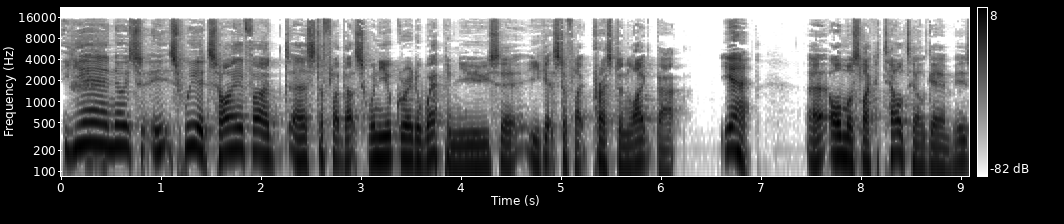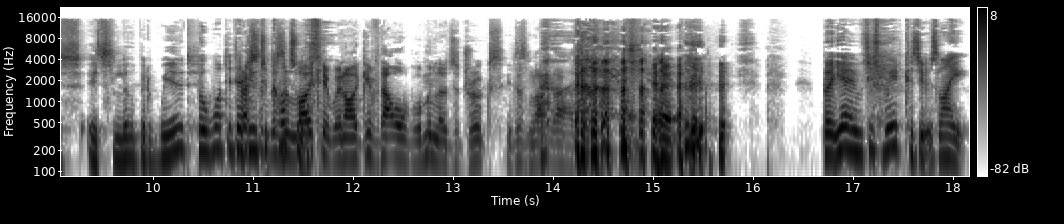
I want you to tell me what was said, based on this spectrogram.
Yeah, no, it's it's weird. So I've had uh, stuff like that. So when you upgrade a weapon, you use it, you get stuff like Preston like that, yeah, uh, almost like a Telltale game. It's it's a little bit weird. but what did I do to Preston doesn't Codsworth? like it when I give that old woman loads of drugs. He doesn't like that. yeah. but yeah, it was just weird because it was like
